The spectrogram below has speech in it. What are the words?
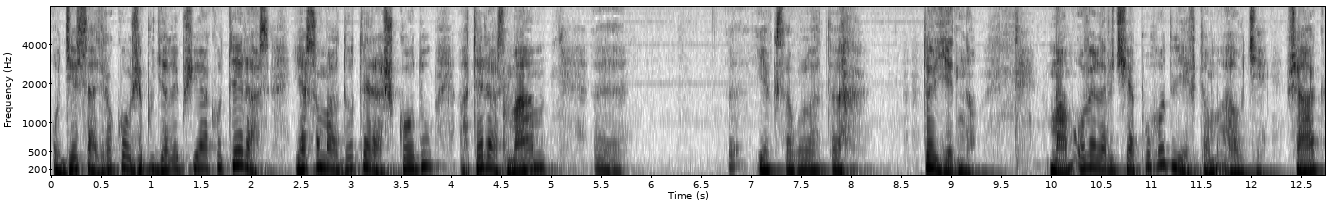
o 10 rokov, že bude lepšie ako teraz. Ja som mal doteraz Škodu a teraz mám, e, e, jak sa volá tá, to je jedno. Mám oveľa väčšia pohodlie v tom aute. Však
